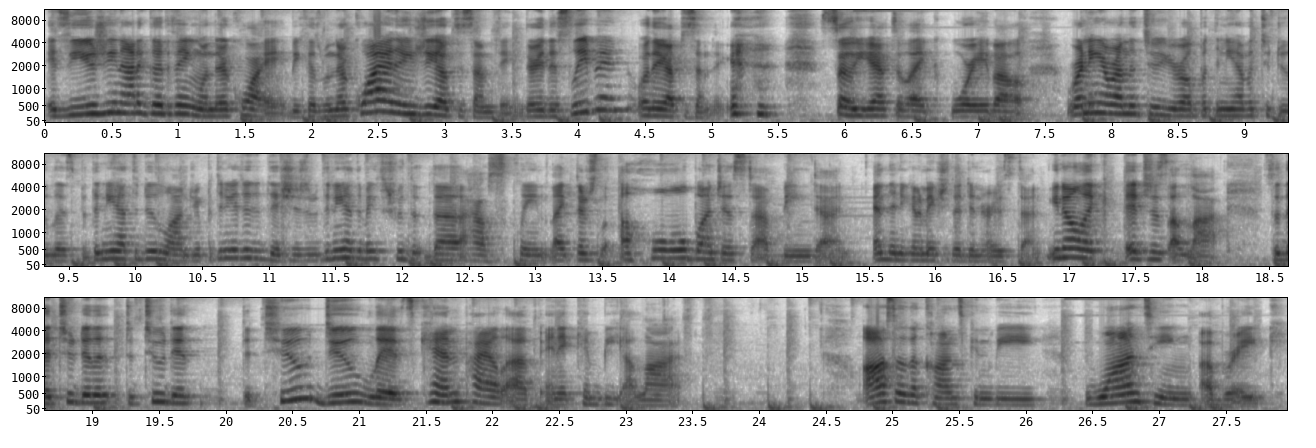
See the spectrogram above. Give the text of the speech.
It's usually not a good thing when they're quiet because when they're quiet, they're usually up to something. They're either sleeping or they're up to something. so you have to like worry about running around the two year old, but then you have a to do list, but then you have to do the laundry, but then you have to do the dishes, but then you have to make sure the house is clean. Like there's a whole bunch of stuff being done, and then you're gonna make sure the dinner is done. You know, like it's just a lot. So the two the two the two do lists can pile up, and it can be a lot. Also, the cons can be wanting a break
